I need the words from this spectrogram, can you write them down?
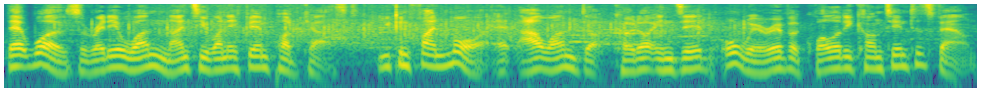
That was a Radio 1 91 FM podcast. You can find more at r1.co.nz or wherever quality content is found.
